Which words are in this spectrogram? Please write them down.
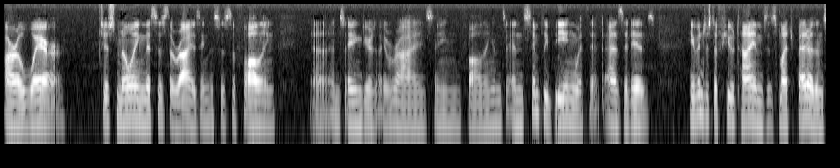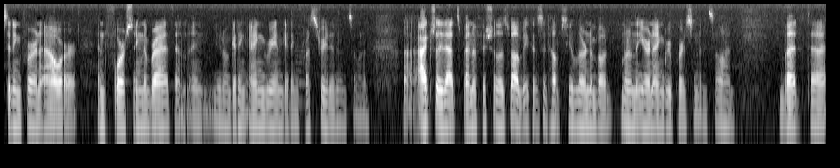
are aware, just knowing this is the rising, this is the falling uh, and saying to yourself, rising, falling, and, and simply being with it as it is. Even just a few times is much better than sitting for an hour and forcing the breath and, and you know getting angry and getting frustrated and so on. uh, actually that's beneficial as well because it helps you learn about learn that you're an angry person and so on. But uh,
